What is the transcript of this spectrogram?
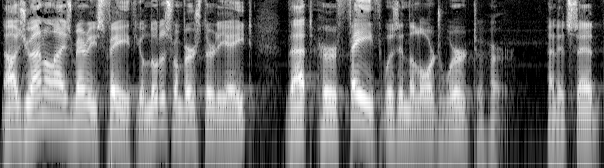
Now, as you analyze Mary's faith, you'll notice from verse 38 that her faith was in the Lord's word to her. And it said,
